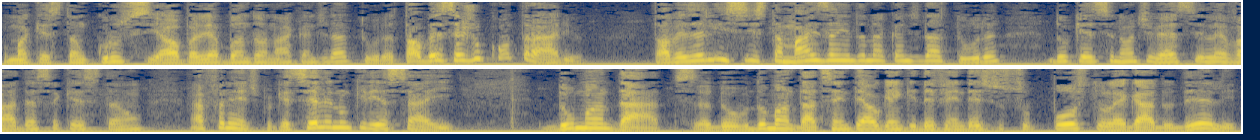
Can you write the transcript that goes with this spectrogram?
uma questão crucial para ele abandonar a candidatura. Talvez seja o contrário talvez ele insista mais ainda na candidatura do que se não tivesse levado essa questão à frente. Porque se ele não queria sair do mandato, do, do mandato sem ter alguém que defendesse o suposto legado dele,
